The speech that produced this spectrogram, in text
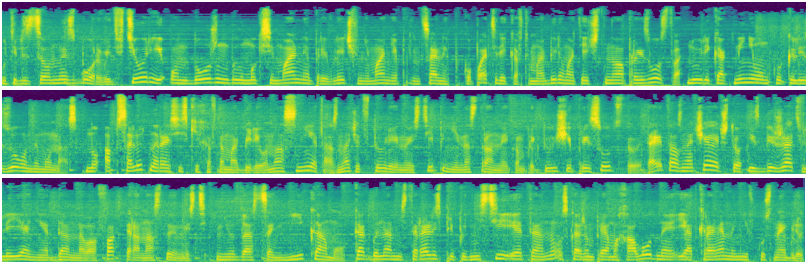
утилизационный сбор, ведь в теории он должен был максимально привлечь внимание потенциальных покупателей к автомобилям отечественного производства, ну или как минимум к локализованным у нас. Но абсолютно российских автомобилей у нас нет, а значит в той или иной степени иностранные комплектующие присутствуют. А это означает, что избежать влияния данного фактора на стоимость не удастся никому. Как бы нам ни старались преподнести это, ну, скажем, прямо холодное и откровенно невкусное блюдо.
